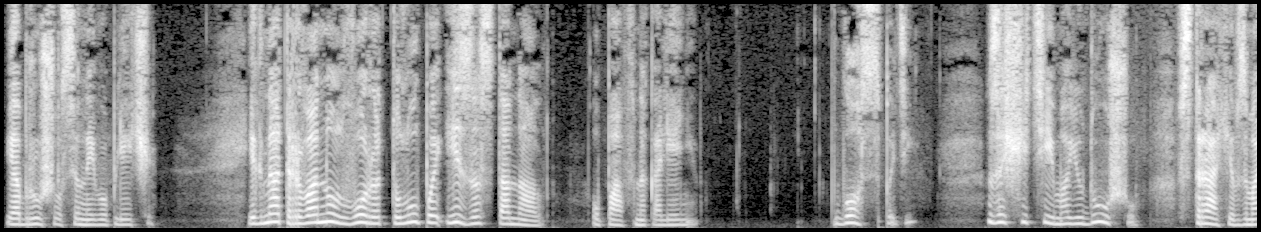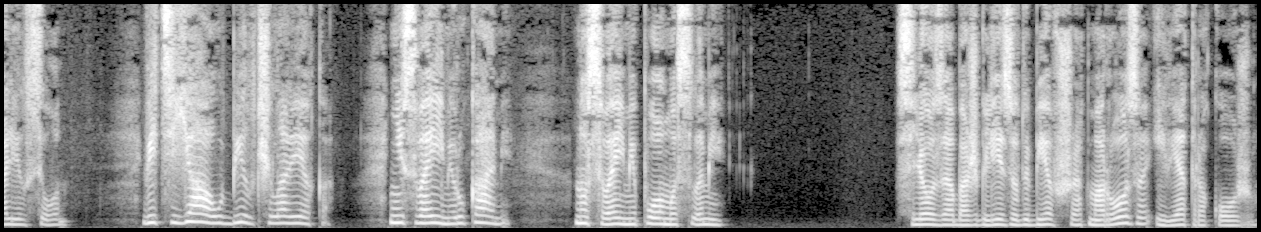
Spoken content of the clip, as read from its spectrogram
и обрушился на его плечи. Игнат рванул ворот тулупа и застонал, упав на колени. «Господи, защити мою душу!» — в страхе взмолился он. «Ведь я убил человека не своими руками, но своими помыслами. Слезы обожгли задубевшую от мороза и ветра кожу.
